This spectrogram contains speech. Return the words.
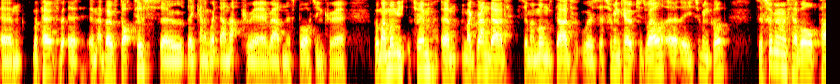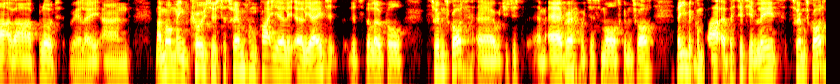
Um, my parents are, um, are, both doctors, so they kind of went down that career rather than a sporting career. But my mum used to swim. Um, my granddad, so my mum's dad, was a swimming coach as well at the swimming club. So swimming was kind of all part of our blood, really. And my mum encouraged us to swim from quite early early age. It's the local swim squad, uh, which is just um, Aireborough, which is a small swim squad. Then you become part of the City of Leeds swim squad.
